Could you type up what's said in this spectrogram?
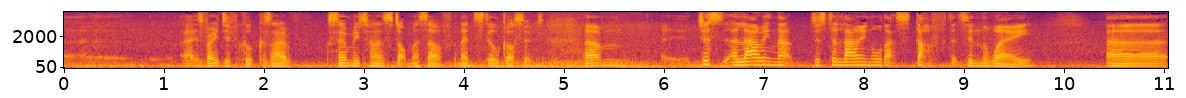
uh, it's very difficult because I've so many times stopped myself and then still gossiped. Um, just allowing that, just allowing all that stuff that's in the way. Uh,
